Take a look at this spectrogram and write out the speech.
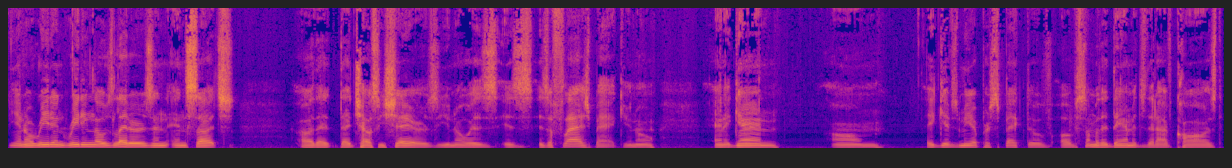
you know reading reading those letters and and such uh, that that Chelsea shares, you know, is is is a flashback, you know, and again, um, it gives me a perspective of some of the damage that I've caused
